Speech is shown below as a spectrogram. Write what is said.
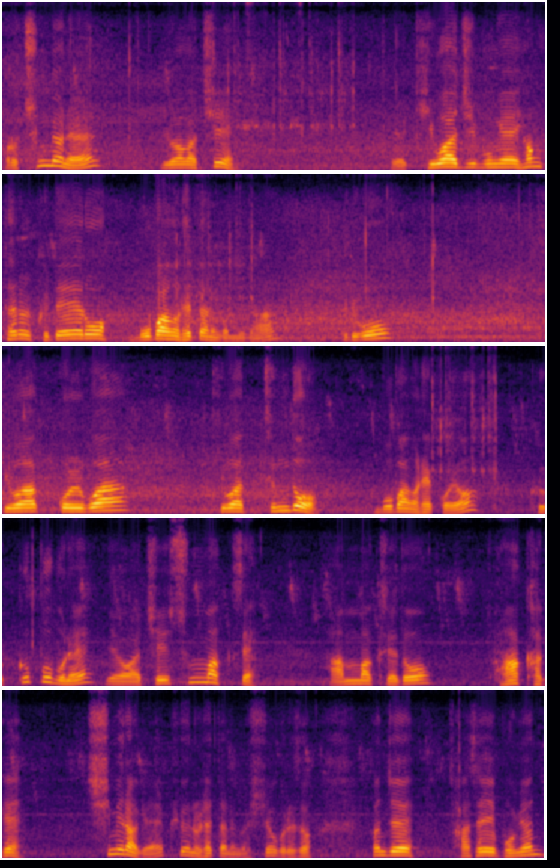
바로 측면에 이와 같이 예, 기와 지붕의 형태를 그대로 모방을 했다는 겁니다. 그리고 기와골과 기와 등도 모방을 했고요. 그 끝부분에 이와 같이 순막새, 암막새도 정확하게 치밀하게 표현을 했다는 것이죠. 그래서 현재 자세히 보면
